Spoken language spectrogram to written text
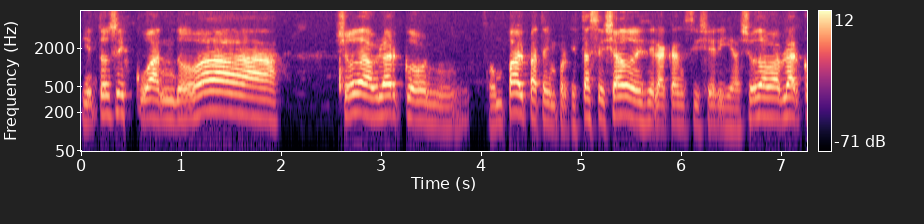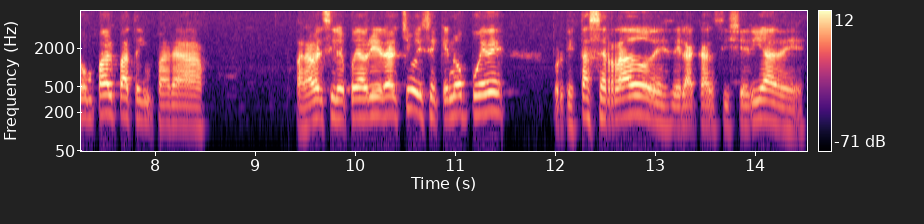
Y entonces cuando va Yoda a hablar con, con Palpatine, porque está sellado desde la Cancillería, Yoda va a hablar con Palpatine para, para ver si le puede abrir el archivo, dice que no puede porque está cerrado desde la Cancillería de,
